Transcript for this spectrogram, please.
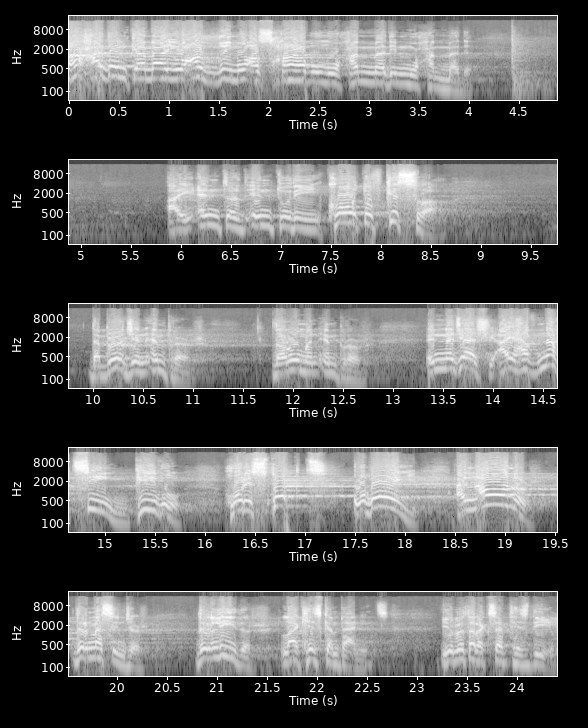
أحدا كما يعظم أصحاب محمد محمد I entered into the court of Kisra, the Persian emperor, the Roman emperor, in Najashi. I have not seen people who respect, obey, and honor their messenger, their leader, like his companions. You better accept his deal.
